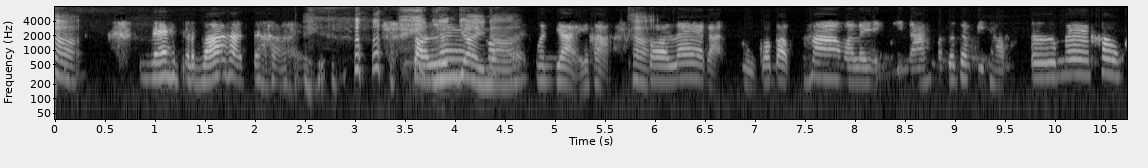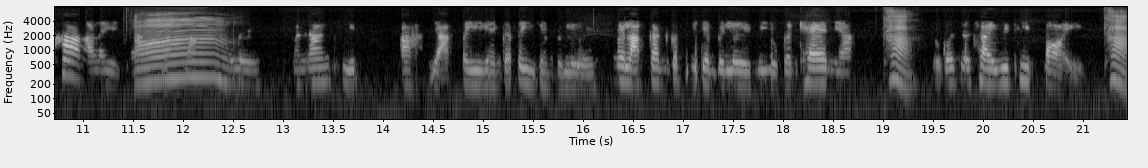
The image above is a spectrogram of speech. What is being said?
ค่ะแม่จะบ้าตายตอนแรกเรื่องใหญ่นะก็เหมือมันใหญ่ค่ะค่ะ ตอนแรกอะหนูก็แบบห้ามอะไรอย่างนี้นะ มันก็จะมีคำเออแม่เข้าข้างอะไรอย่างเงี้ยอ่าหลังๆก็เลยมานั่งคิด อะอยากตีกันก็ตีกันไปเลย ไม่รักกันก็ตีกันไปเลยมีอยู่กันแค่เนี้ยค่ะหนูก็จะใช้วิธีปล่อยค่ะ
